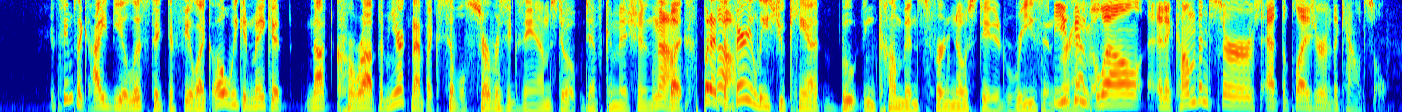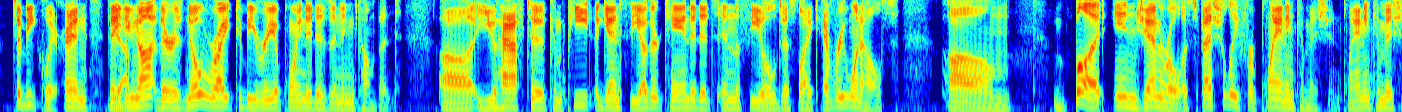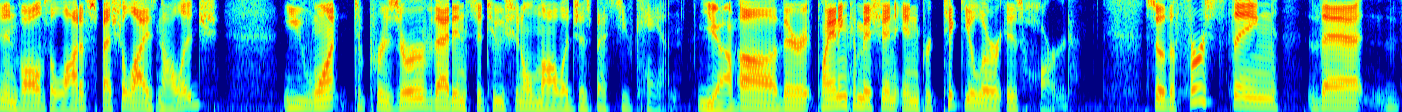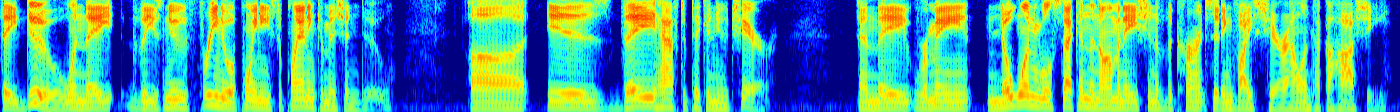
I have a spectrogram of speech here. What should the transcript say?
It seems like idealistic to feel like, oh, we can make it not corrupt. I mean, you're not gonna have like civil service exams to, to have commissions, No, but but at the very least, you can't boot incumbents for no stated reason. You perhaps. can well, an incumbent serves at the pleasure of the council. To be clear, and they Yeah. do not. There is no right to be reappointed as an incumbent. Uh, you have to compete against the other candidates in the field, just like everyone else. Um, but in general, especially for planning commission, planning commission involves a lot of specialized knowledge. You want to preserve that institutional knowledge as best you can. yeah, Uh, their planning commission in particular is hard. So the first thing that they do when they these new three new appointees to planning commission do uh, is they have to pick a new chair, and they remain. No one will second the nomination of the current sitting vice chair, Alan Takahashi,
